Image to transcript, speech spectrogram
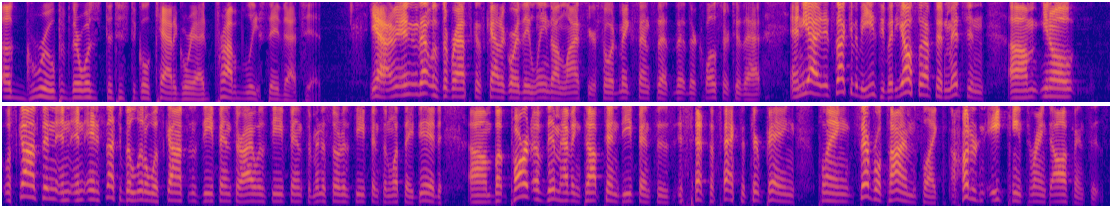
a group, if there was a statistical category, I'd probably say that's it. Yeah, I mean that was Nebraska's category they leaned on last year, so it makes sense that, that they're closer to that. And yeah, it's not going to be easy, but you also have to mention, um, you know, Wisconsin, and, and, and, it's not to belittle Wisconsin's defense or Iowa's defense or Minnesota's defense and what they did, um, but part of them having top 10 defenses is that the fact that they're paying, playing several times like 118th ranked offenses.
